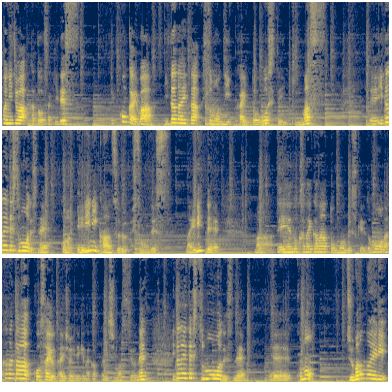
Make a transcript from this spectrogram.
こんにちは加藤咲です。今回はいただいた質問に回答をしていきます。えいただいた質問はですねこの襟に関する質問です、まあ、襟ってまあ永遠の課題かなと思うんですけれどもなかなかこう左右対称にできなかったりしますよね。いただいた質問はですね、えー、この襦袢の襟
